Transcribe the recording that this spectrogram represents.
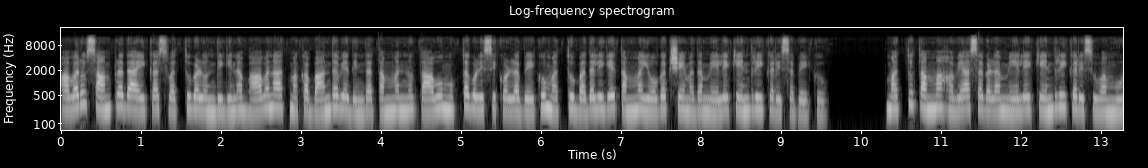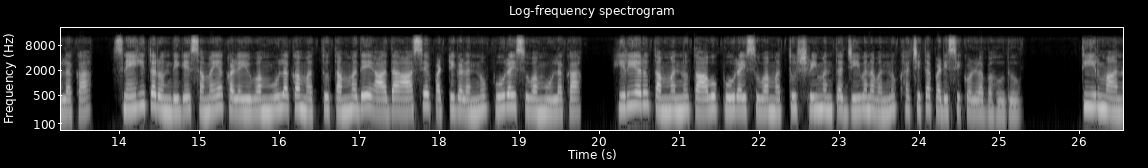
ಅವರು ಸಾಂಪ್ರದಾಯಿಕ ಸ್ವತ್ತುಗಳೊಂದಿಗಿನ ಭಾವನಾತ್ಮಕ ಬಾಂಧವ್ಯದಿಂದ ತಮ್ಮನ್ನು ತಾವು ಮುಕ್ತಗೊಳಿಸಿಕೊಳ್ಳಬೇಕು ಮತ್ತು ಬದಲಿಗೆ ತಮ್ಮ ಯೋಗಕ್ಷೇಮದ ಮೇಲೆ ಕೇಂದ್ರೀಕರಿಸಬೇಕು. ಮತ್ತು ತಮ್ಮ ಹವ್ಯಾಸಗಳ ಮೇಲೆ ಕೇಂದ್ರೀಕರಿಸುವ ಮೂಲಕ ಸ್ನೇಹಿತರೊಂದಿಗೆ ಸಮಯ ಕಳೆಯುವ ಮೂಲಕ ಮತ್ತು ತಮ್ಮದೇ ಆದ ಆಸೆ ಪಟ್ಟಿಗಳನ್ನು ಪೂರೈಸುವ ಮೂಲಕ, ಹಿರಿಯರು ತಮ್ಮನ್ನು ತಾವು ಪೂರೈಸುವ ಮತ್ತು ಶ್ರೀಮಂತ ಜೀವನವನ್ನು ಖಚಿತಪಡಿಸಿಕೊಳ್ಳಬಹುದು. ತೀರ್ಮಾನ.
